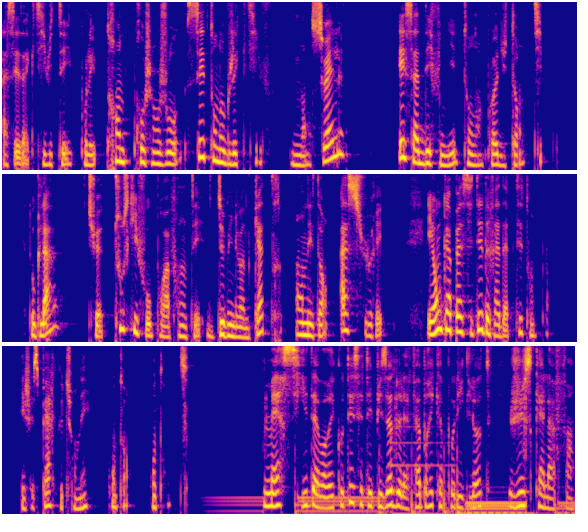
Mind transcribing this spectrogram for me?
à ces activités pour les 30 prochains jours, c'est ton objectif mensuel et ça définit ton emploi du temps type. Donc là, tu as tout ce qu'il faut pour affronter 2024 en étant assuré et en capacité de réadapter ton plan. Et j'espère que tu en es content, Merci d'avoir écouté cet épisode de la Fabrique à Polyglotte jusqu'à la fin.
